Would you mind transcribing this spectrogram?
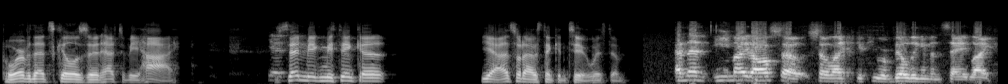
but wherever that skill is it'd have to be high Yeah, then make me think of yeah that's what i was thinking too wisdom and then he might also, so like if you were building him and say like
